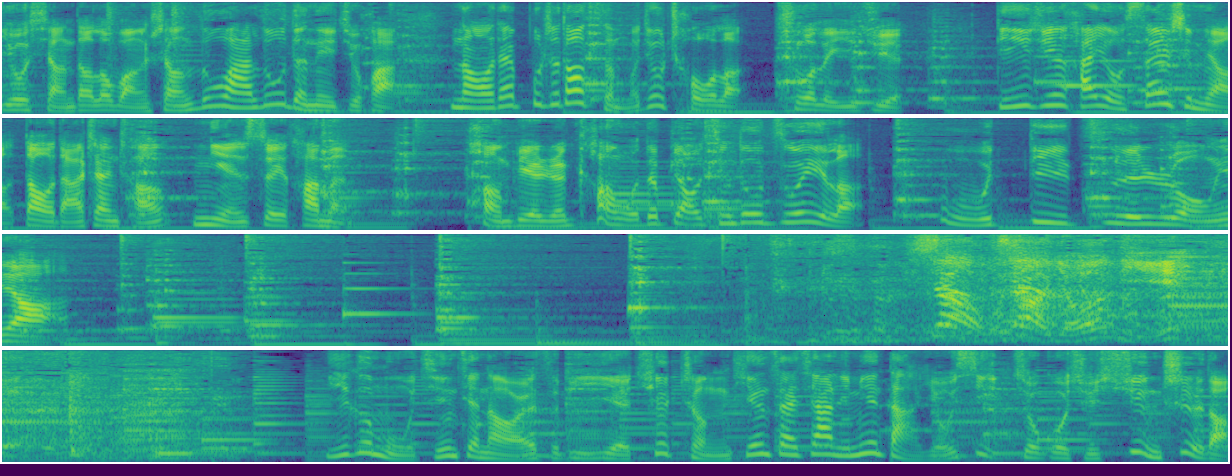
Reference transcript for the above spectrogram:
又想到了网上撸啊撸的那句话，脑袋不知道怎么就抽了，说了一句：“敌军还有三十秒到达战场，碾碎他们。”旁边人看我的表情都醉了，无地自容呀！笑不笑由你。一个母亲见到儿子毕业却整天在家里面打游戏，就过去训斥道。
